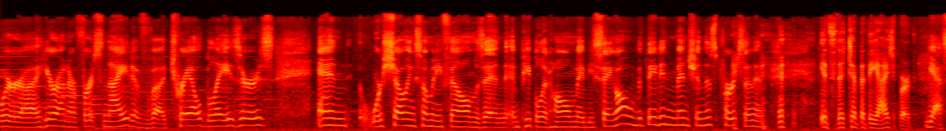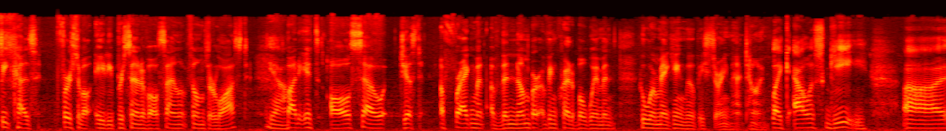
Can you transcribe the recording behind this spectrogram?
We're uh, here on our first night of uh, Trailblazers, and we're showing so many films, and, and people at home may be saying, oh, but they didn't mention this person. And it's the tip of the iceberg. Yes. Because, first of all, 80% of all silent films are lost. Yeah. But it's also just a fragment of the number of incredible women who were making movies during that time. like Alice Guy. Uh,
